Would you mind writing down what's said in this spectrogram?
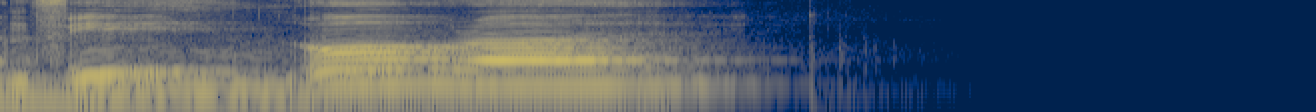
and feel alright.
